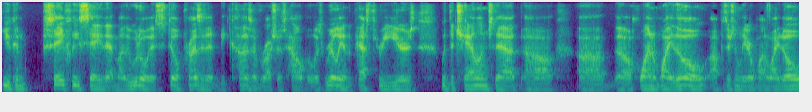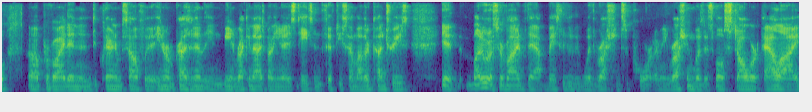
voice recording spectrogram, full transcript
you can safely say that Maduro is still president because of Russia's help. It was really in the past three years with the challenge that uh, uh, uh, Juan Guaido, opposition leader Juan Guaido, uh, provided and declaring himself interim president and being recognized by the United States and 50 some other countries. It, Maduro survived that basically with Russian support. I mean, Russian was its most stalwart ally,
